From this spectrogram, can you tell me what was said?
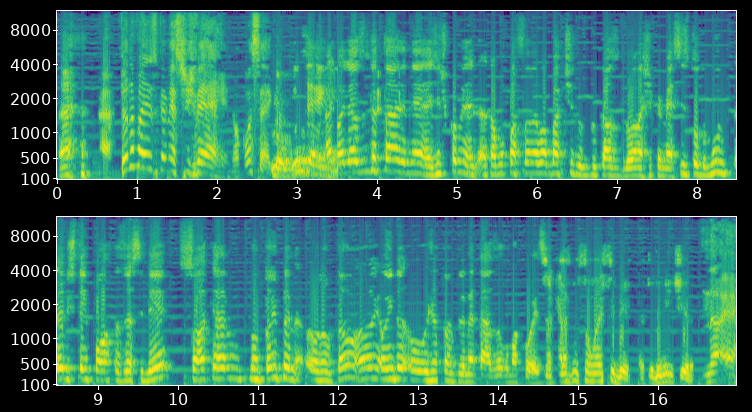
Tenta fazer isso com a MSX VR, não consegue. Não consegue. Aliás, um detalhe, né? A gente come- acabou passando uma batida do caso do Onachip MSX, todo mundo. Eles têm portas USB, só que elas não estão implementadas, ou não estão, ou, ainda ou já estão implementadas alguma coisa. Só que elas não são USB, é tudo mentira. Não, é,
